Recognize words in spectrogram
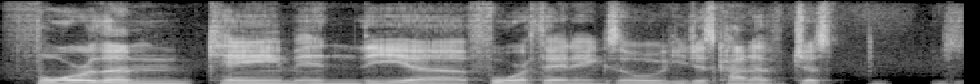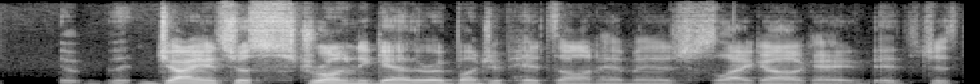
Four of them came in the uh, fourth inning, so he just kind of just Giants just strung together a bunch of hits on him, and it's just like, oh, okay, it's just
